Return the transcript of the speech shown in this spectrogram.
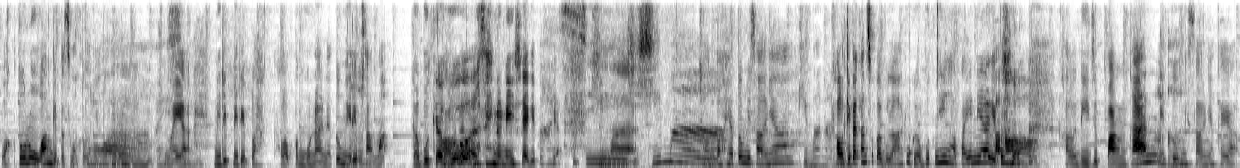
waktu luang gitu sebetulnya. luang, Mm-mm. I Cuma ya mirip-mirip lah kalau penggunaannya tuh mirip sama gabut kalau Gabut. dalam bahasa Indonesia gitu ya. Hima. Hima. Contohnya tuh misalnya gimana? kalau kita kan suka bilang aduh gabut nih ngapain ya gitu. Oh, oh. kalau di Jepang kan itu misalnya kayak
